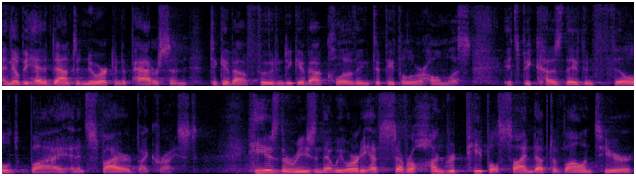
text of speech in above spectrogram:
and they'll be headed down to Newark and to Paterson to give out food and to give out clothing to people who are homeless. It's because they've been filled by and inspired by Christ. He is the reason that we already have several hundred people signed up to volunteer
